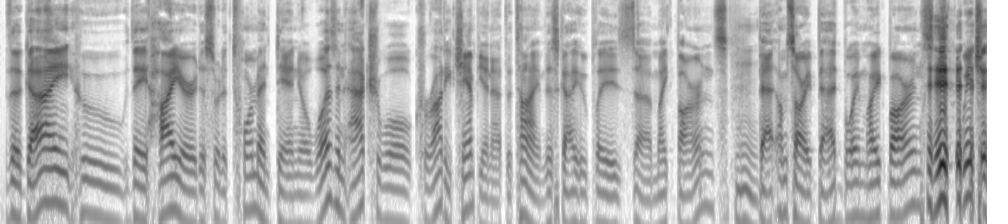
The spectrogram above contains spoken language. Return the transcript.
the guy who they hired to sort of torment Daniel was an actual karate champion at the time. This guy who plays uh, Mike Barnes, bad, I'm sorry, Bad Boy Mike Barnes, which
